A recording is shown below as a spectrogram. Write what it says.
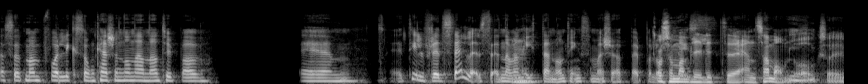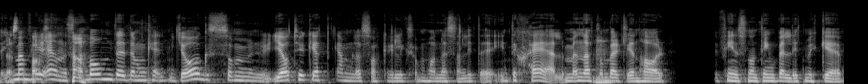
Alltså att man får liksom kanske någon annan typ av eh, tillfredsställelse när man Mm. hittar någonting som man köper på loppis. Och som man blir lite ensam om då också i Man blir fall. ensam om det. De kan, jag, som, jag tycker att gamla saker liksom har nästan lite, inte själ, men att Mm. de verkligen har, det finns någonting väldigt mycket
